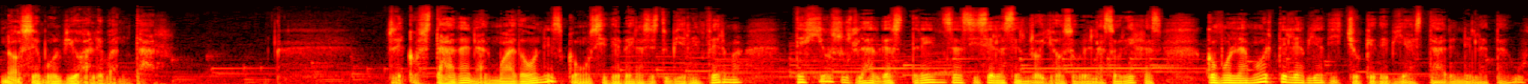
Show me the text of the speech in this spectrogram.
No se volvió a levantar. Recostada en almohadones como si de veras estuviera enferma, tejió sus largas trenzas y se las enrolló sobre las orejas, como la muerte le había dicho que debía estar en el ataúd.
